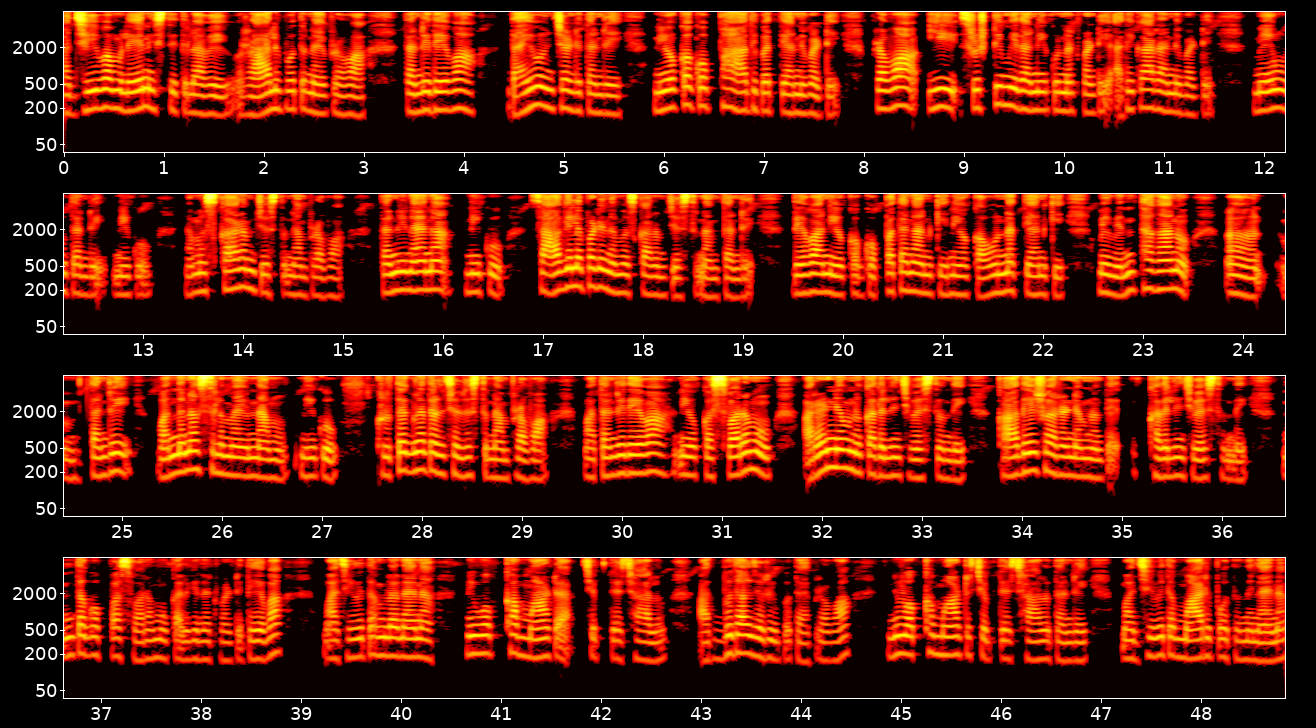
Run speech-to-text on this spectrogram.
ఆ జీవం లేని స్థితిలో అవి రాలిపోతున్నాయి ప్రభా. తండ్రి దేవా దయ ఉంచండి తండ్రి. నీ యొక్క గొప్ప ఆధిపత్యాన్ని బట్టి ప్రభా ఈ సృష్టి మీద నీకున్నటువంటి అధికారాన్ని బట్టి మేము తండ్రి నీకు నమస్కారం చేస్తున్నాం ప్రభా. తండ్రి నాయన నీకు సాగిలపడి నమస్కారం చేస్తున్నాం తండ్రి. దేవా నీ యొక్క గొప్పతనానికి నీ యొక్క ఔన్నత్యానికి మేము ఎంతగానో తండ్రి వందనస్తులమై ఉన్నాము. నీకు కృతజ్ఞతలు చెల్లిస్తున్నాం ప్రభా. మా తండ్రి దేవా నీ యొక్క స్వరము అరణ్యమును కదిలించి వేస్తుంది. కాదేశు అరణ్యమును కదిలించి వేస్తుంది. ఇంత గొప్ప స్వరము కలిగినటువంటి దేవా మా జీవితంలోనైనా నీ ఒక్క మాట చెప్తే చాలు. అద్భుతాలు జరిగిపోతాయి ప్రభా. నీ ఒక్క మాట చెప్తే చాలు తండ్రి. మా జీవితం మారిపోతుంది నాయన.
